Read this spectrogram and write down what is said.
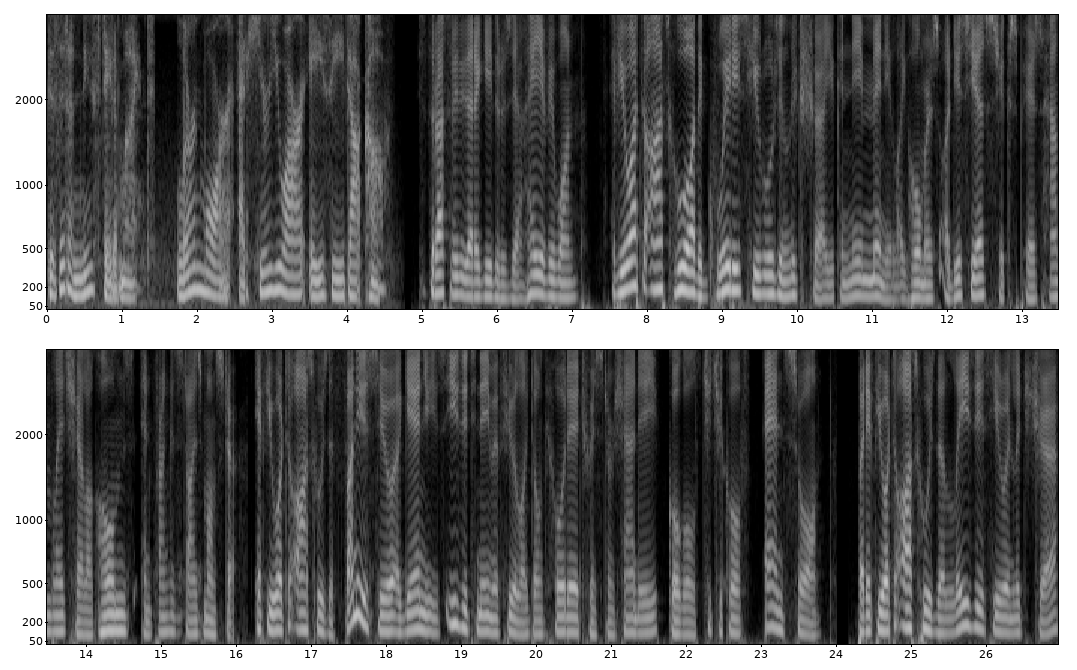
Visit a new state of mind. Learn more at hereyouareaz.com. Здравствуйте, дорогие друзья. Hey everyone. If you were to ask who are the greatest heroes in literature, you can name many like Homer's Odysseus, Shakespeare's Hamlet, Sherlock Holmes, and Frankenstein's monster. If you were to ask who's the funniest hero, again, it's easy to name a few like Don Quixote, Tristram Shandy, Gogol, Chichikov, and so on. But if you were to ask who is the laziest hero in literature,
